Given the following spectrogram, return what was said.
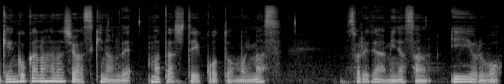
言語化の話は好きなので、またしていこうと思います。それでは皆さん、いい夜を。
